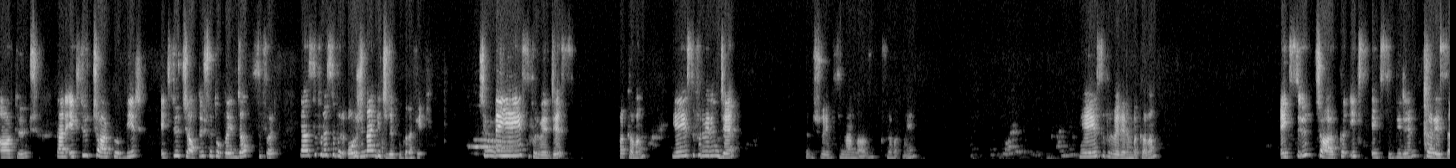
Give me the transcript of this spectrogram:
artı 3. Yani eksi 3 çarpı 1 eksi 3 yaptı. 3 ile toplayınca 0. Yani 0'a 0 orijinden geçecek bu grafik. Şimdi de y'ye 0 vereceğiz. Bakalım. Y'ye 0 verince tabii şurayı silmem lazım. Kusura bakmayın. Y'ye 0 verelim bakalım. Eksi 3 çarpı x eksi 1'in karesi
